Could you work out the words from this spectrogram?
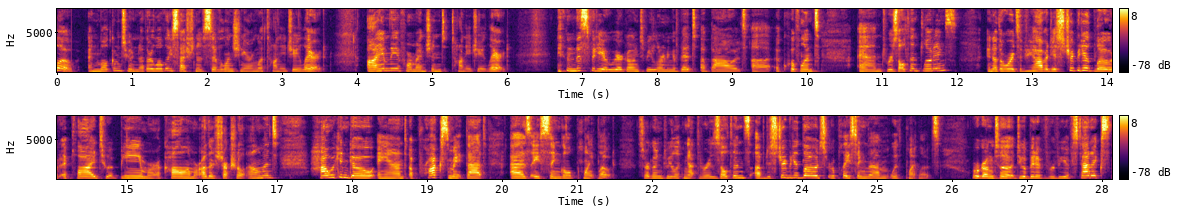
Hello, and welcome to another lovely session of Civil Engineering with Tanya J. Laird. I am the aforementioned Tanya J. Laird. In this video, we are going to be learning a bit about uh, equivalent and resultant loadings. In other words, if you have a distributed load applied to a beam or a column or other structural element, how we can go and approximate that as a single point load. So we're going to be looking at the resultants of distributed loads, replacing them with point loads. We're going to do a bit of review of statics,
